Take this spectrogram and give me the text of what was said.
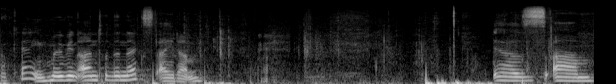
Okay, moving on to the next item is um,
